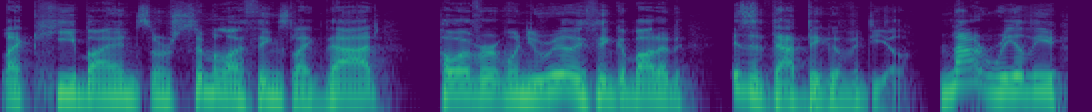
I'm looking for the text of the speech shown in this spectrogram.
like keybinds or similar things like that. However, when you really think about it, is it that big of a deal? Not really,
